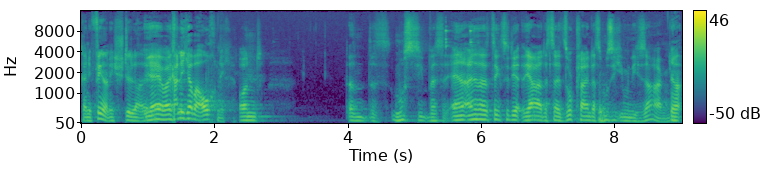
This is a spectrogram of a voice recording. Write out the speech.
Kann die Finger nicht stillhalten. Ja, ja, weißt Kann du- ich aber auch nicht. Und dann, das muss sie, was, einerseits denkst du dir, ja, das ist halt so klein, das muss ich ihm nicht sagen. Ja.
